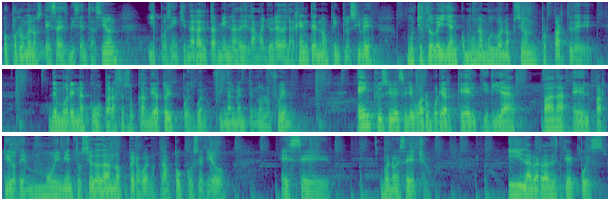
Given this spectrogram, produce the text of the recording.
o por lo menos esa es mi sensación, y pues en general también la de la mayoría de la gente, ¿no? Que inclusive muchos lo veían como una muy buena opción por parte de, de Morena como para ser su candidato y pues bueno, finalmente no lo fue. E inclusive se llegó a rumorear que él iría para el partido de Movimiento Ciudadano, pero bueno, tampoco se dio ese, bueno, ese hecho. Y la verdad es que pues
